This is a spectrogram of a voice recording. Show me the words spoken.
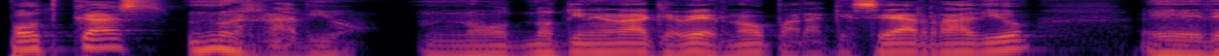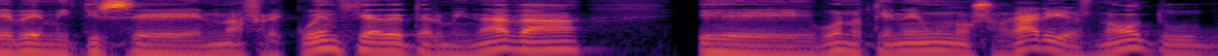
podcast no es radio no, no tiene nada que ver, ¿no? Para que sea radio eh, debe emitirse en una frecuencia determinada. Eh, bueno, tiene unos horarios, ¿no? Tú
